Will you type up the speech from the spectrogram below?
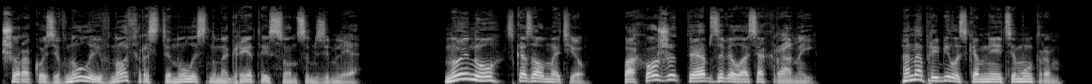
широко зевнула и вновь растянулась на нагретой солнцем земле. «Ну и ну», — сказал Мэтью, — «похоже, ты обзавелась охраной». Она прибилась ко мне этим утром.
